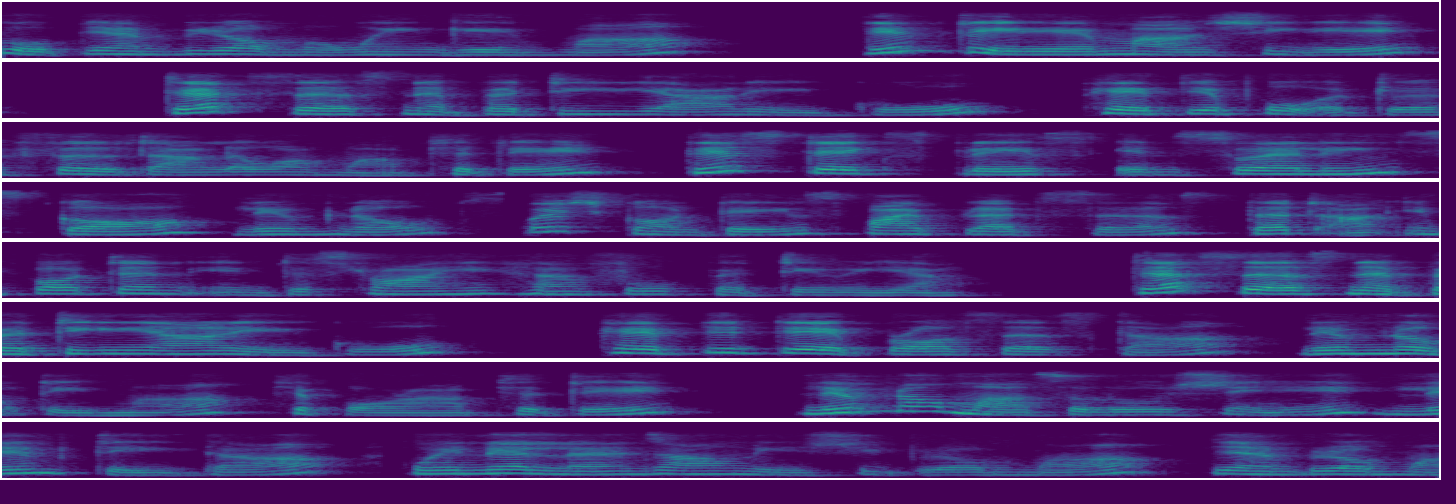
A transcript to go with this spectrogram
ကို ပြန်ပြီးတော့မဝင်ခင်မှာ lymph တွေထဲမှာရှိတဲ့ dead cells နဲ့ bacteria တွေကိုဖယ်ပစ်ဖို့အတွက် filter လုပ်ရမှာဖြစ်တယ်။ This takes place in swellings called lymph nodes, which contains white blood cells that are important in destroying harmful bacteria. dead cells နဲ့ bacteria တွေကိုဖယ်ပစ်တဲ့ process က lymph node တွေမှာဖြစ်ပေါ်တာဖြစ်တယ်။ lymph node မှာဆိုလို့ရှိရင် lymph တွေကဝင်တဲ့လမ်းကြောင်းတွေရှိပြီးတော့မှပြန်ပြီးတော့မှ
